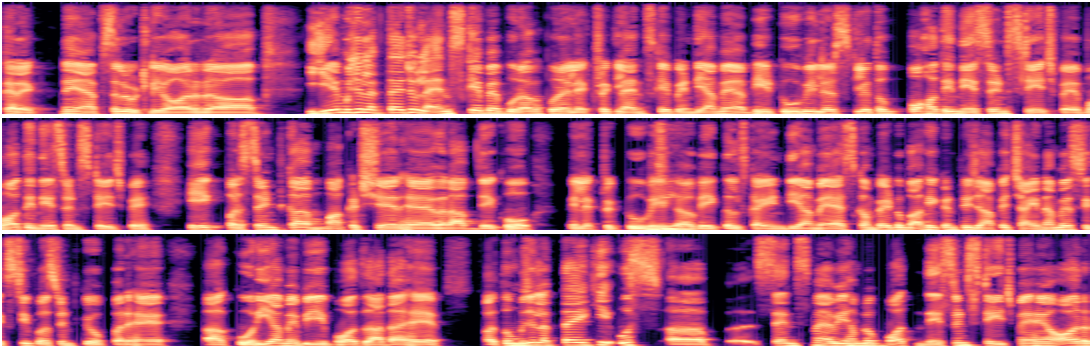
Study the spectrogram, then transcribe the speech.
correct नहीं एब्सोल्युटली और uh, ये मुझे लगता है जो लैंडस्केप है पूरा पूरा इलेक्ट्रिक लैंडस्केप इंडिया में अभी टू व्हीलर्स के लिए तो बहुत ही नेसेंट स्टेज पे बहुत ही नेसेंट स्टेज पे एक परसेंट का मार्केट शेयर है अगर आप देखो इलेक्ट्रिक टू व्हीकल्स का इंडिया में एज कंपेयर टू बाकी कंट्री जहाँ पे चाइना में सिक्सटी परसेंट के ऊपर है कोरिया में भी बहुत ज़्यादा है। तो मुझे लगता है कि उस सेंस में अभी हम लोग बहुत नेसेंट स्टेज में है और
